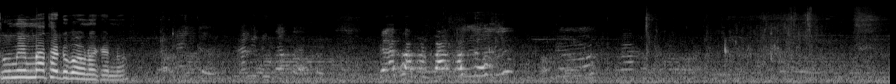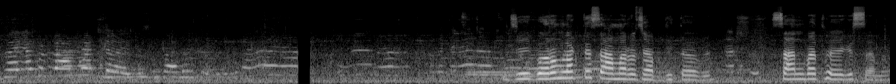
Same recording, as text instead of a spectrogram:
তুমি মাথা ডুবাও না কেন। যে গরম লাগতেছে আমারও চাপ দিতে হবে সানবাত হয়ে গেছে আমার?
